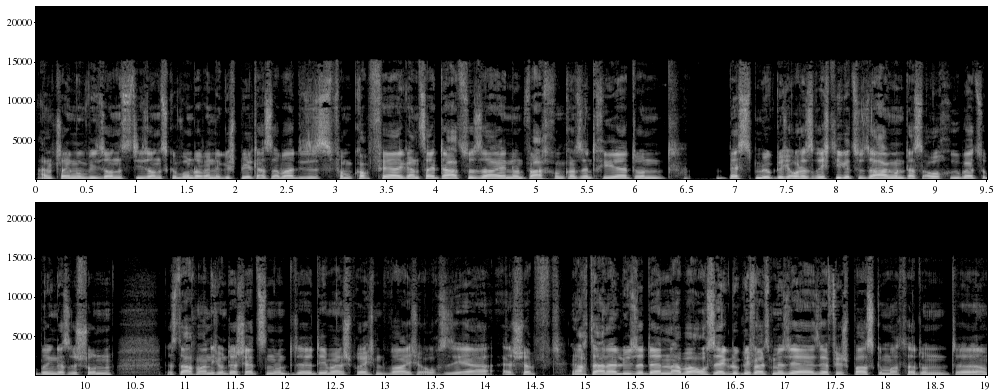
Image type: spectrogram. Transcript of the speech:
Anstrengung wie sonst, die sonst gewohnt war, wenn du gespielt hast, aber dieses vom Kopf her die ganze Zeit da zu sein und wach und konzentriert und bestmöglich auch das Richtige zu sagen und das auch rüberzubringen, das ist schon, das darf man nicht unterschätzen und äh, dementsprechend war ich auch sehr erschöpft nach der Analyse denn, aber auch sehr glücklich, weil es mir sehr, sehr viel Spaß gemacht hat und äh,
